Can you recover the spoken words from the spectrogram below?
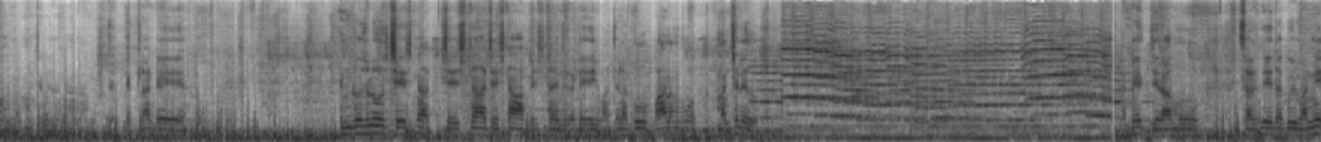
మా అమ్మ మంచిగా లేదన్న. ఎట్లా అంటే ఇన్ని రోజులు చేసిన చేసిన చేసిన ఆపేసిన ఎందుకంటే ఈ మధ్య నాకు పానము మంచి లేదు. అంటే జ్వరము సర్ది దగ్గు ఇవన్నీ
